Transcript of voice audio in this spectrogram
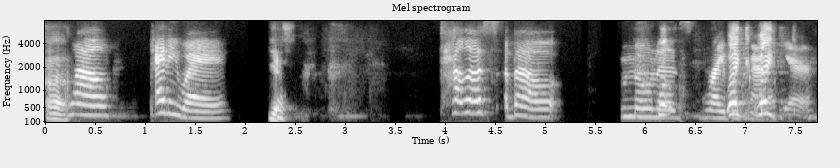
Uh, Well, anyway, yes. tell us about Mona's right like- like- here.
